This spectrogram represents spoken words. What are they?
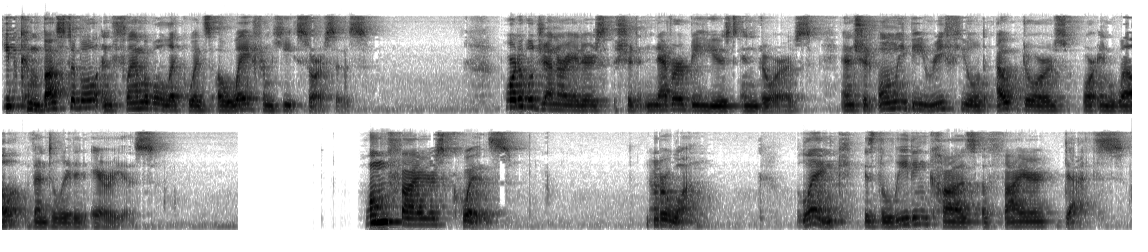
Keep combustible and flammable liquids away from heat sources. Portable generators should never be used indoors and should only be refueled outdoors or in well-ventilated areas. Home Fires Quiz. Number one, Blank is the leading cause of fire deaths.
